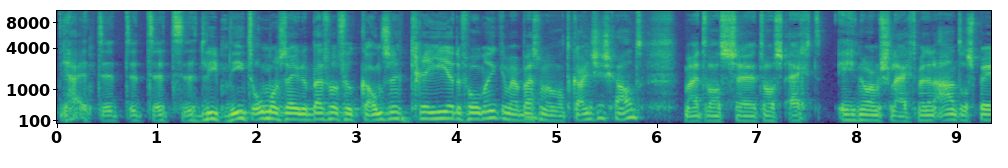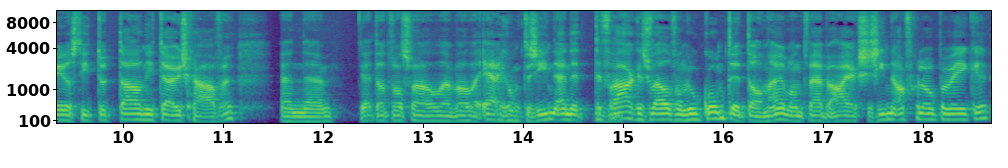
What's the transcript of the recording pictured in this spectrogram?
ja, het, het, het, het, het liep niet. Ondanks dat je er best wel veel kansen creëerde, vond ik. We hebben best wel wat kansjes gehad. Maar het was, eh, het was echt enorm slecht. Met een aantal spelers die totaal niet thuis gaven. En eh, ja, dat was wel, eh, wel erg om te zien. En de, de vraag is wel van hoe komt dit dan? Hè? Want we hebben Ajax gezien de afgelopen weken.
